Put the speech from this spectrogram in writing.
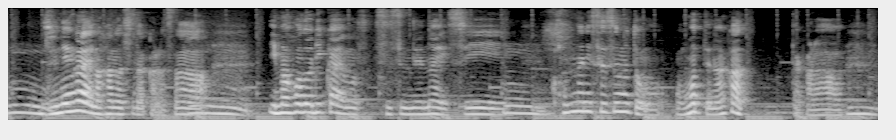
うん年ぐらいの話だからさ、うん。今ほど理解も進んでないし、うん。こんなに進むとも思ってなかったからうん。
